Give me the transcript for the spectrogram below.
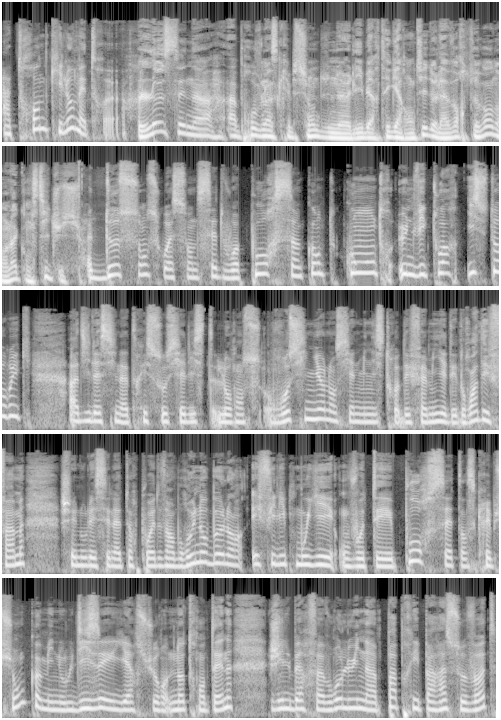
à 30 km heure. Le Sénat approuve l'inscription d'une liberté garantie de l'avortement dans la Constitution. 267 voix pour, 50 contre. Une victoire historique, a dit la sénatrice socialiste Laurence Rossignol, ancienne ministre des Familles et des Droits des Femmes. Chez nous, les sénateurs Poitvin, Bruno Belin et Philippe Mouillet ont voté pour cette inscription, comme il nous le disait hier sur notre antenne. Gilbert Favreau, lui, n'a pas pris part à ce vote.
